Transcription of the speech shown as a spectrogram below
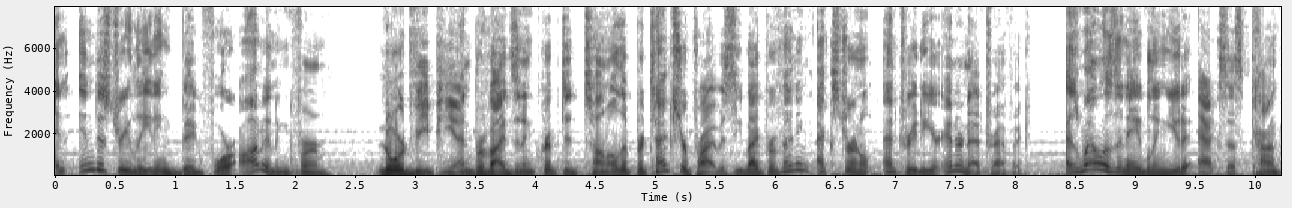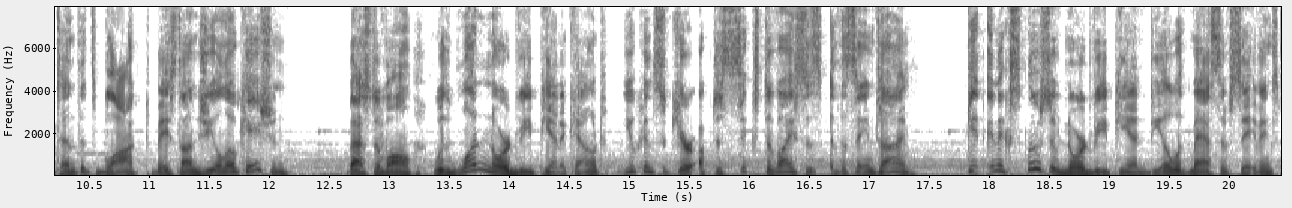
an industry-leading Big Four auditing firm. NordVPN provides an encrypted tunnel that protects your privacy by preventing external entry to your internet traffic, as well as enabling you to access content that's blocked based on geolocation. Best of all, with one NordVPN account, you can secure up to six devices at the same time. Get an exclusive NordVPN deal with massive savings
